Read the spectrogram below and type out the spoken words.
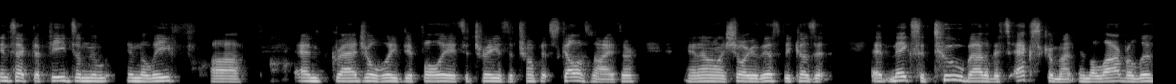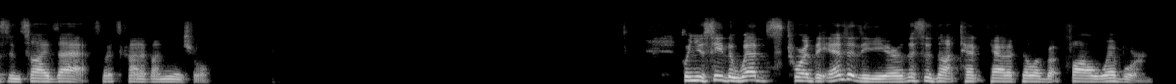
insect that feeds in the, in the leaf uh, and gradually defoliates the tree is the trumpet skeletonizer. And I only show you this because it, it makes a tube out of its excrement and the larva lives inside that. So it's kind of unusual. When you see the webs toward the end of the year, this is not tent caterpillar, but fall webworm.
